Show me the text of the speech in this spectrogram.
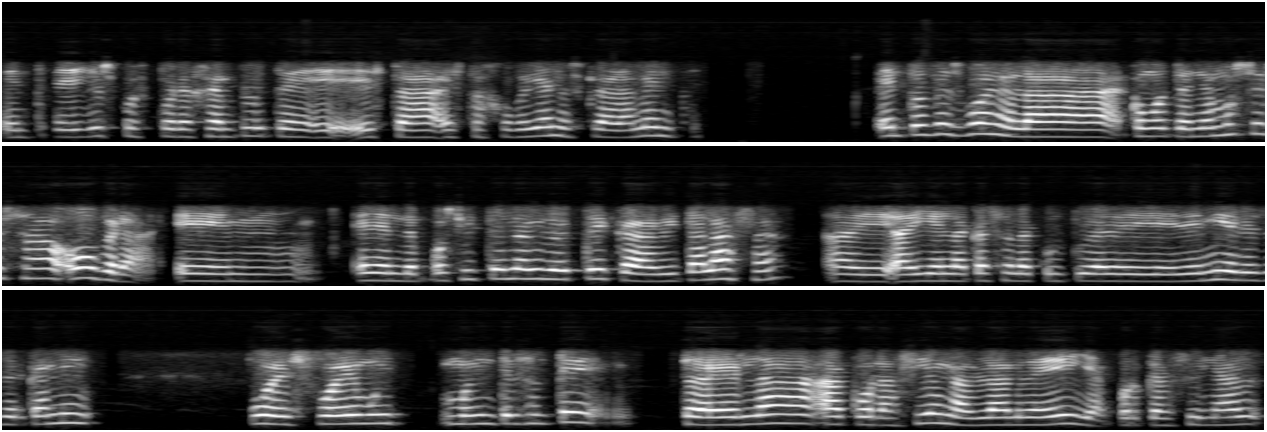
entre ellos, pues por ejemplo, te, está, está Jovellanos, claramente. Entonces, bueno, la, como tenemos esa obra en, en el depósito de la biblioteca Vitalaza, ahí, ahí, en la Casa de la Cultura de, de Mieres del Camín, pues fue muy, muy interesante traerla a colación, hablar de ella, porque al final,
